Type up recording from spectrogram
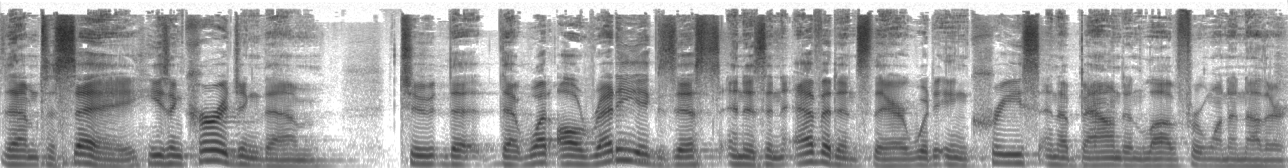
them to say, he's encouraging them to that, that what already exists and is in evidence there would increase and abound in love for one another.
